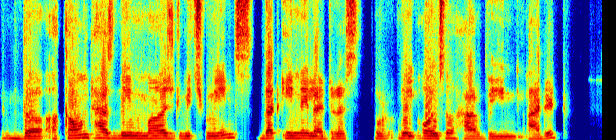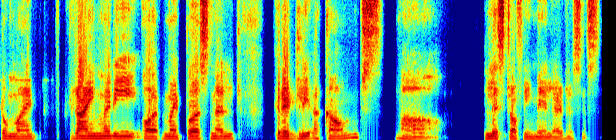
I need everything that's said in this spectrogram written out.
The account has been merged, which means that email address will also have been added to my primary or my personal Credly accounts uh, list of email addresses.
